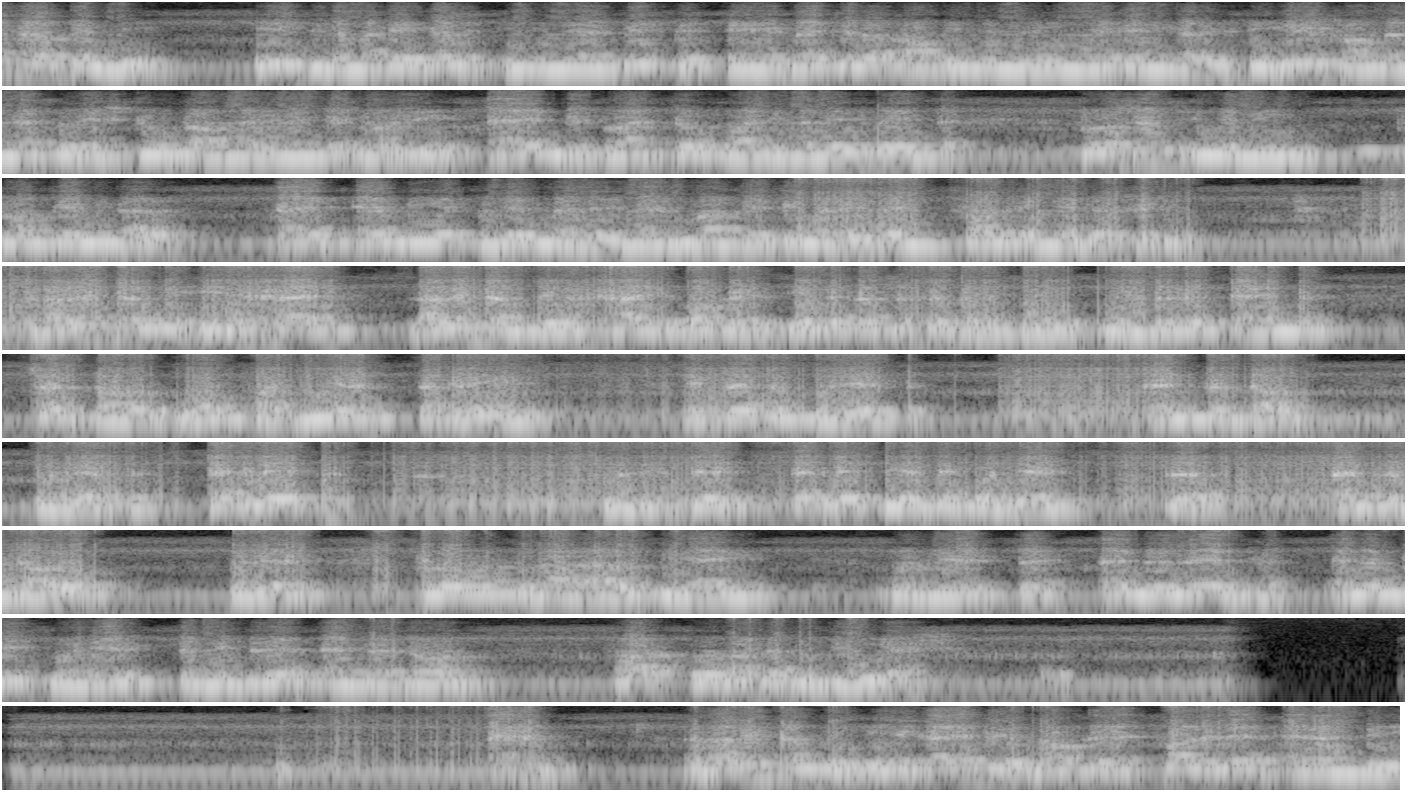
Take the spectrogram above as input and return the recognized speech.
Helpendy is the mechanical engineer with uh, a Bachelor of Engineering Mechanical degree from the National Institute of Management Technology and Toronto Quality Management, Process Engineering from Chemical, and MBA Project Management Marketing Management from Indian University. and the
